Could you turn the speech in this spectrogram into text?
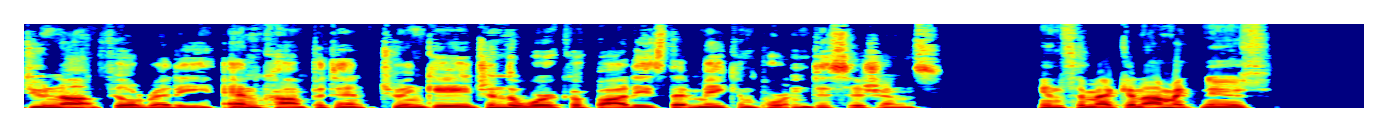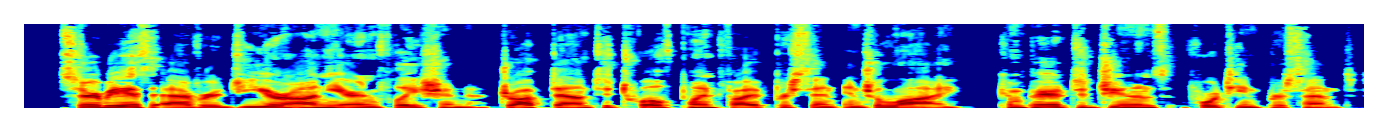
do not feel ready and competent to engage in the work of bodies that make important decisions. In some economic news, Serbia's average year on year inflation dropped down to 12.5% in July, compared to June's 14%.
